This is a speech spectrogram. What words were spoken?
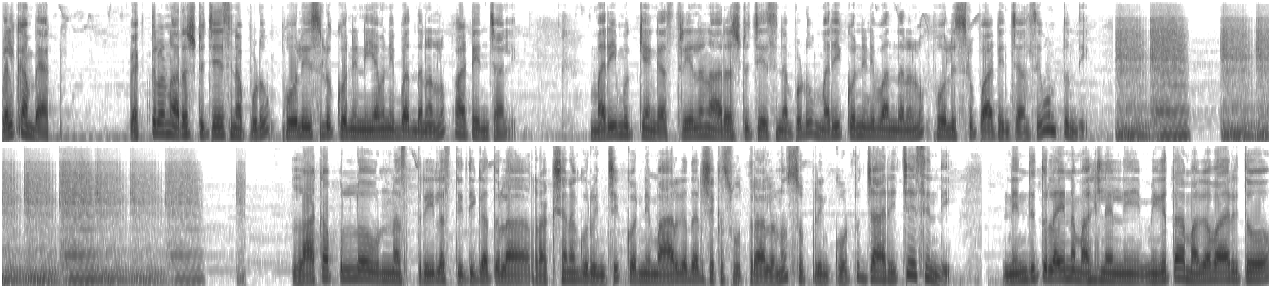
వెల్కమ్ బ్యాక్ వ్యక్తులను అరెస్టు చేసినప్పుడు పోలీసులు కొన్ని నియమ నిబంధనలు పాటించాలి. మరీ ముఖ్యంగా స్త్రీలను అరెస్టు చేసినప్పుడు మరీ కొన్ని నిబంధనలు పోలీసులు పాటించాల్సి ఉంటుంది. లాకప్పుల్లో ఉన్న స్త్రీల స్థితిగతుల రక్షణ గురించి కొన్ని మార్గదర్శక సూత్రాలను సుప్రీంకోర్టు జారీ చేసింది. నిందితులైన మహిళల్ని మిగతా మగవారితో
